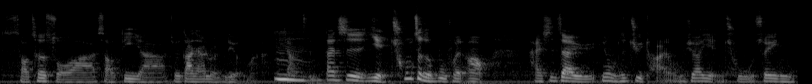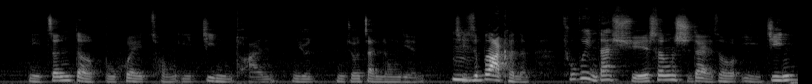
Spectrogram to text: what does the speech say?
扫厕所啊、扫地啊，就大家轮流嘛，这样子。嗯、但是演出这个部分啊、哦，还是在于，因为我们是剧团，我们需要演出，所以你你真的不会从一进团你就你就站中间，其实不大可能，嗯、除非你在学生时代的时候已经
